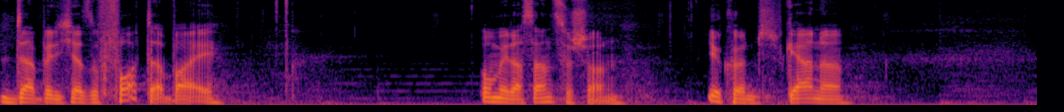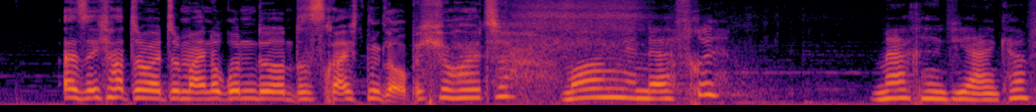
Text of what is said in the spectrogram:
Da bin ich ja sofort dabei, um mir das anzuschauen. Ihr könnt gerne. Also ich hatte heute meine Runde und das reicht mir, glaube ich, für heute. Morgen in der Früh machen wir einen Kampf.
